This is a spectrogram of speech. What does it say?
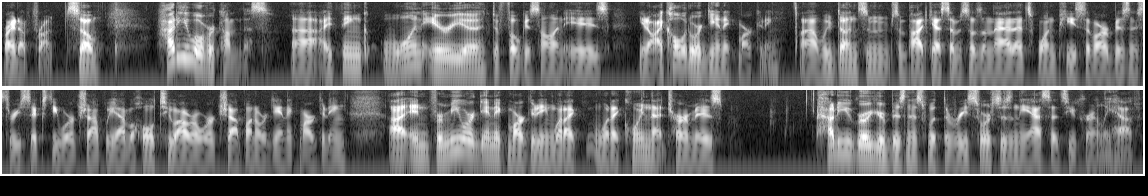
right up front. So, how do you overcome this? Uh, I think one area to focus on is you know, I call it organic marketing. Uh, we've done some some podcast episodes on that. That's one piece of our Business 360 workshop. We have a whole two hour workshop on organic marketing. Uh, and for me, organic marketing, what I what I coined that term is, how do you grow your business with the resources and the assets you currently have?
